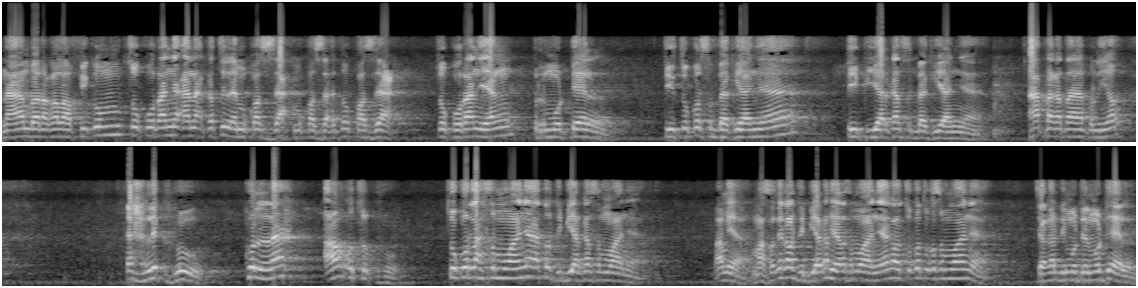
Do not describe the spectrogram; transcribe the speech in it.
Na'am barakallahu fikum cukurannya anak kecil yang muqazza. Muqazza itu qazza, cukuran yang bermodel Dicukur sebagiannya, dibiarkan sebagiannya. Apa kata beliau? Ihlikhu kullah au utrukhu. Cukurlah semuanya atau dibiarkan semuanya. Paham ya? Maksudnya kalau dibiarkan biarkan semuanya, kalau cukur cukur semuanya. Jangan di model-model.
